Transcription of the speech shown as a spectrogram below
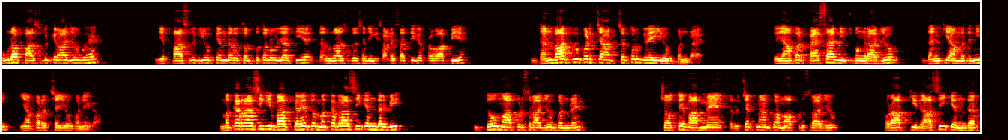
पूरा पाश्विक राजयोग है। ये पाश्विक योग के अंदर उथल पुथल हो जाती है। धनु राशि पर शनि की साढ़े साथी का प्रभाव भी है। धनभाव के ऊपर चार चतुर्ग्रही योग बन रहा है। तो यहाँ पर पैसा, नीचभंग राजयोग, धन की आमदनी, यहाँ पर अच्छा योग बनेगा। मकर राशि की बात करें तो मकर राशि के अंदर भी दो महापुरुष राजयोग बन रहे हैं। चौथे भाव में रुचक नाम का महापुरुष राजयोग और आपकी राशि के अंदर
